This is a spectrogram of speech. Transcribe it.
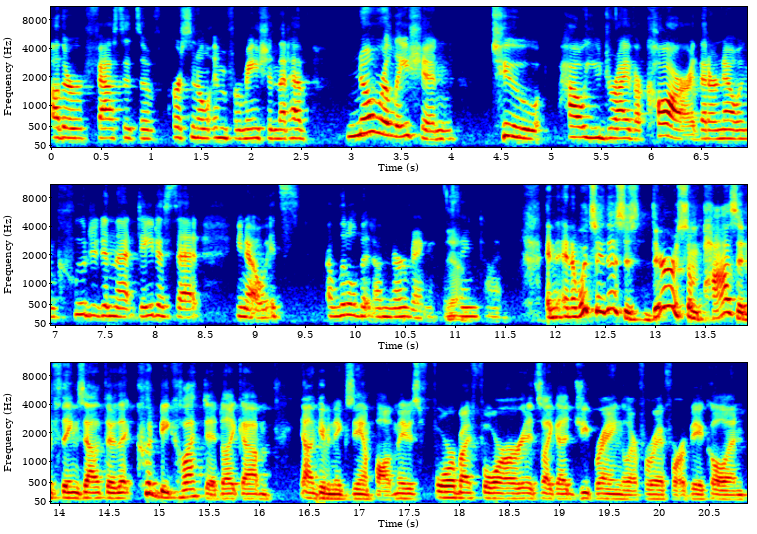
other facets of personal information that have no relation to how you drive a car that are now included in that data set, you know, it's a little bit unnerving at the yeah. same time. And and I would say this is there are some positive things out there that could be collected. Like um, you know, I'll give an example. Maybe it's four by four. It's like a Jeep Wrangler for for a vehicle, and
